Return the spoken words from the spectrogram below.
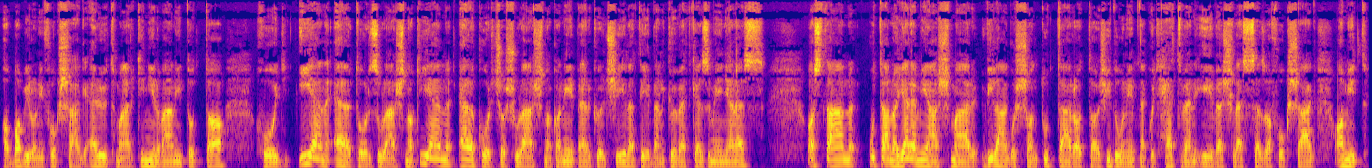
a babiloni fogság előtt már kinyilvánította, hogy ilyen eltorzulásnak, ilyen elkorcsosulásnak a nép erkölcsi életében következménye lesz, aztán utána Jeremiás már világosan tudtáratta a zsidó népnek, hogy 70 éves lesz ez a fogság, amit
